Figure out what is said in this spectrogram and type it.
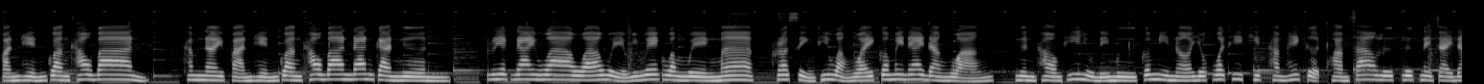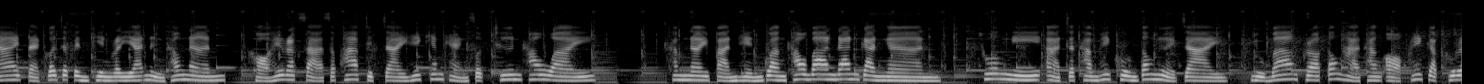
ฝันเห็นกวางเข้าบ้าน ทำนายฝันเห็นกวางเข้าบ้านด้านการเงิน เรียกได้ว่าว้าเหววิเวกวังเวงมาก เพราะสิ่งที่หวังไว้ก็ไม่ได้ดังหวัง เงินทองที่อยู่ในมือก็มีน้อยยกว่าที่คิดทำให้เกิดความเศร้าลึกๆในใจได้ แต่ก็จะเป็นเพียงระยะหนึ่งเท่านั้น ขอให้รักษาสภาพจิตใจให้เข้มแข็งสดชื่นเข้าไว้ทำนายฝันเห็นกวางเข้าบ้านด้านการงาน ช่วงนี้อาจจะทำให้คุณต้องเหนื่อยใจ อยู่บ้างเพราะต้องหาทางออกให้กับธุร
